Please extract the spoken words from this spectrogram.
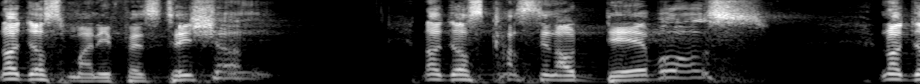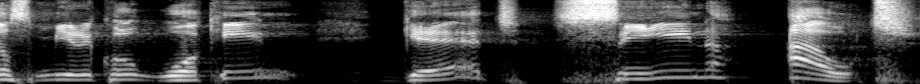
not just manifestation, not just casting out devils, not just miracle working. Get sin out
